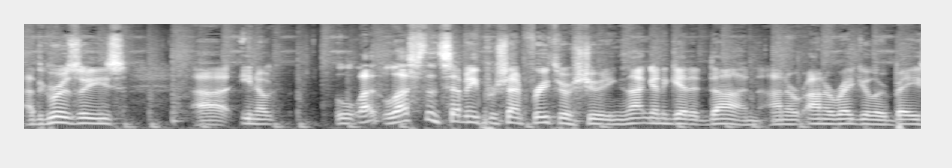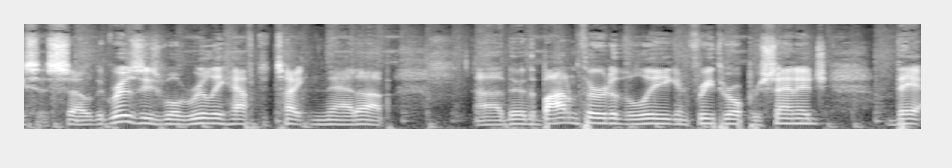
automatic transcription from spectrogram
uh, the Grizzlies, uh, you know, le- less than 70% free throw shooting is not going to get it done on a, on a regular basis. So the Grizzlies will really have to tighten that up. Uh, they're the bottom third of the league in free throw percentage. They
